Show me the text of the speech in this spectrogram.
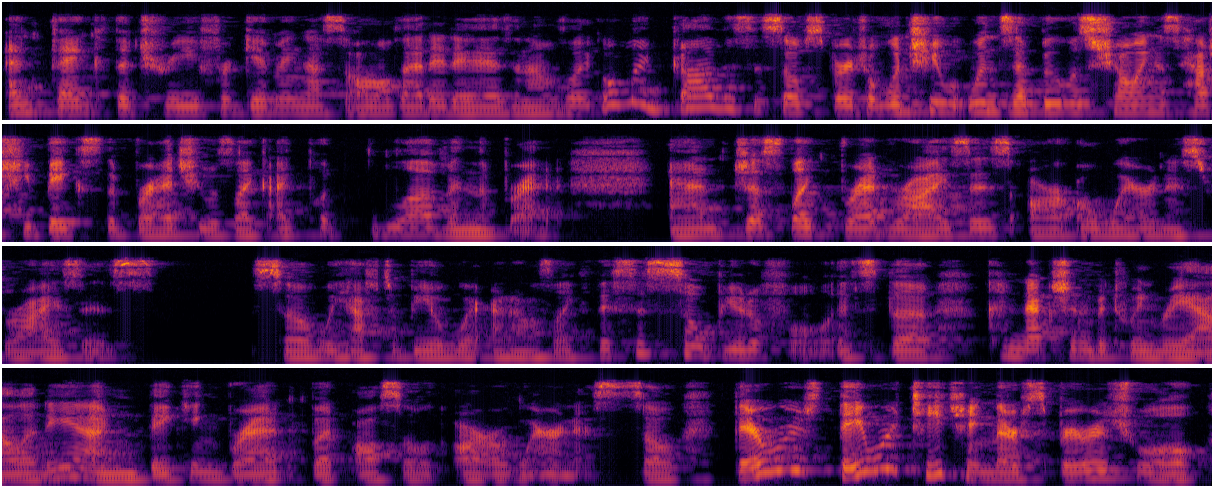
and thank the tree for giving us all that it is. And I was like, oh my God, this is so spiritual. When she when Zabu was showing us how she bakes the bread, she was like, I put love in the bread. And just like bread rises, our awareness rises. So we have to be aware. And I was like, this is so beautiful. It's the connection between reality. I'm baking bread, but also our awareness. So there was they were teaching their spiritual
